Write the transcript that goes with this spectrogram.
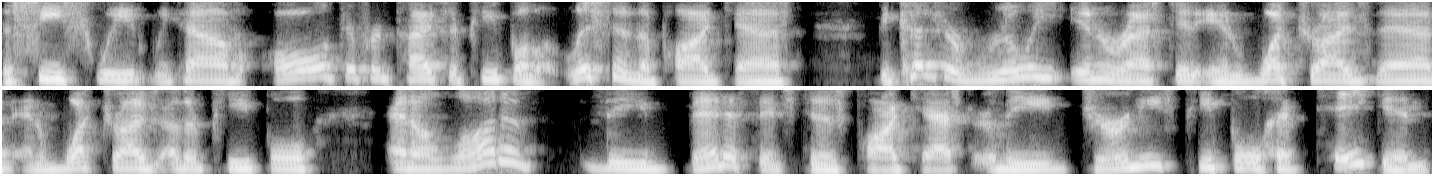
the C suite. We have all different types of people that listen to the podcast because they're really interested in what drives them and what drives other people. And a lot of the benefits to this podcast are the journeys people have taken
